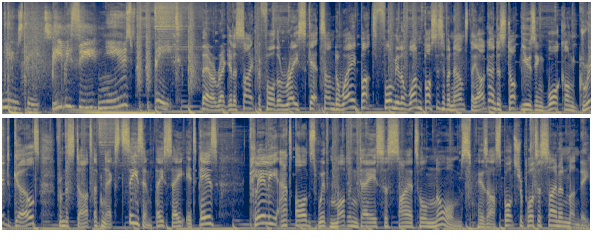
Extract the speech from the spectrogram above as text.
Newsbeat. BBC News Beat. They're a regular sight before the race gets underway, but Formula One bosses have announced they are going to stop using walk on grid girls from the start of next season. They say it is clearly at odds with modern day societal norms. Here's our sports reporter Simon Mundy.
